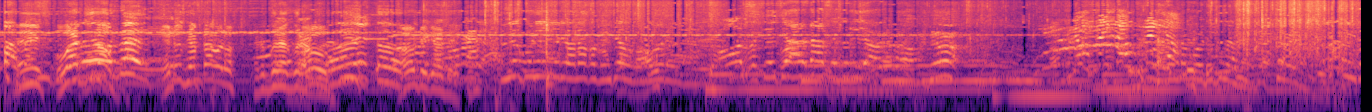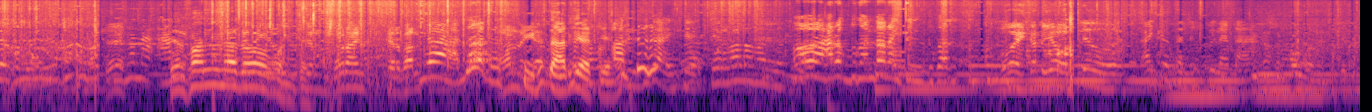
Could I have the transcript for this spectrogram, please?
Video গুড়া গুড়া ঠিক আছে মোরাইন সেরভাল এটা দাঁড়িয়ে আছে ও আরো দোকানদার আইছেন দোকান ও এখানে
